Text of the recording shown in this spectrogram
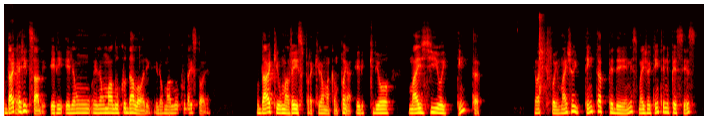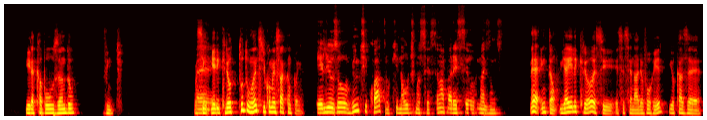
o Dark a gente sabe, ele, ele, é um, ele é um maluco da lore, ele é um maluco da história. O Dark, uma vez, para criar uma campanha, ele criou mais de 80, eu acho que foi mais de 80 PDMs, mais de 80 NPCs, e ele acabou usando 20. Assim, é... ele criou tudo antes de começar a campanha. Ele usou 24, que na última sessão apareceu mais uns. É, então, e aí ele criou esse, esse cenário Vorrer, e o Kazé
